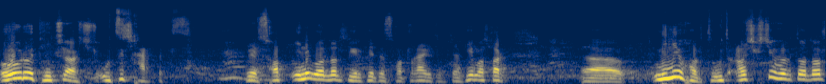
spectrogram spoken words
Өөрөө тэнцээ очиж үзэж хардаг гэсэн. Тэгээ сод энийг бол ерөөхдөө судалгаа гэж хэлж байгаа. Тийм болохоор миний хувьд уншигчийн хувьд бол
